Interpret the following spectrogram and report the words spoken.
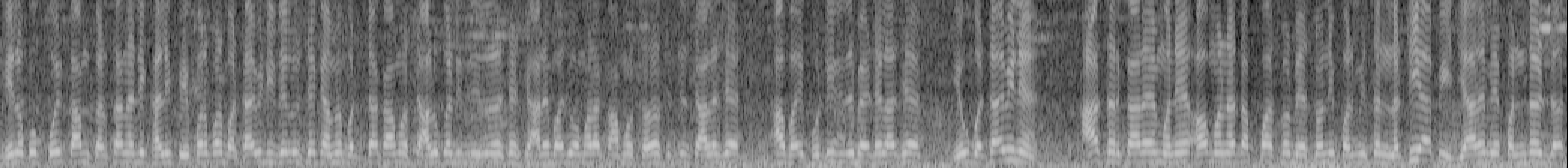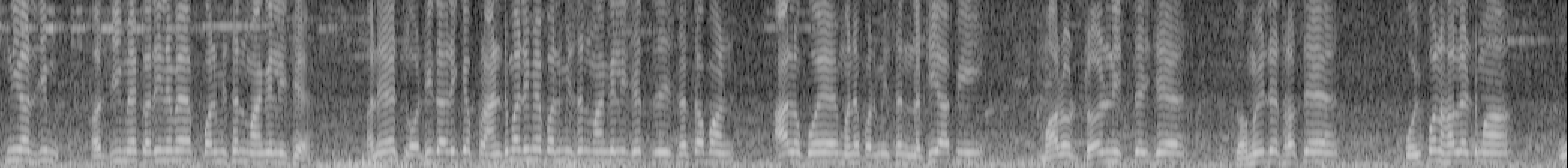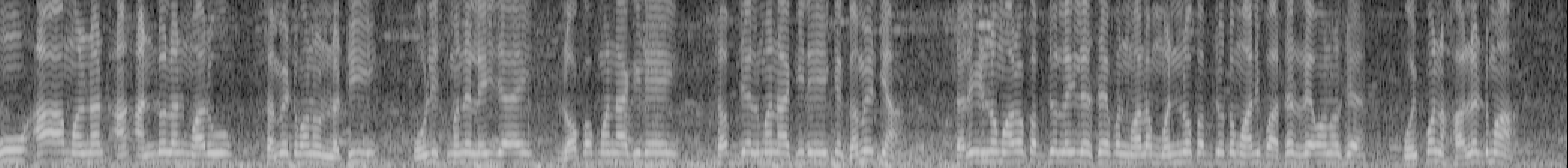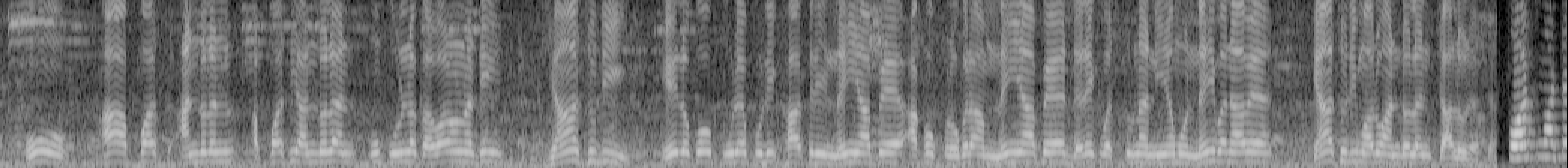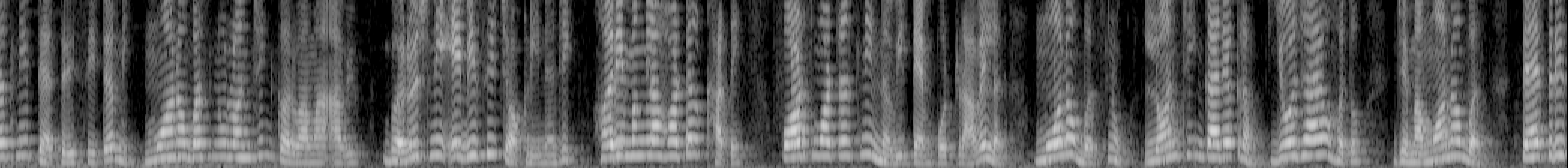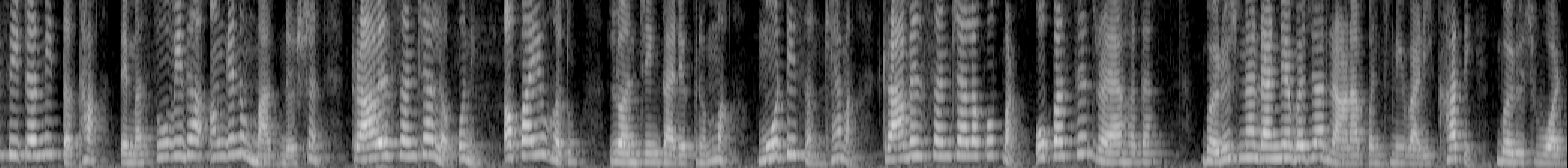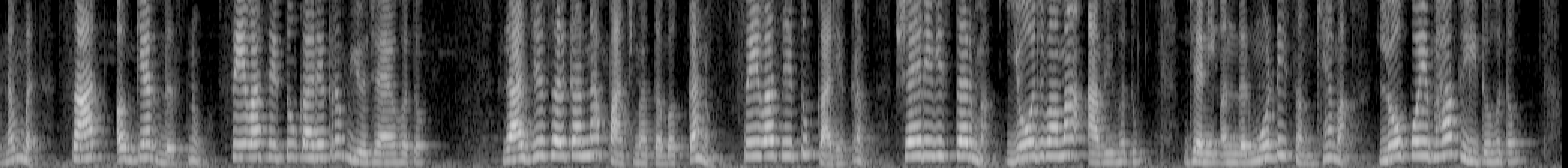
એ લોકો કોઈ કામ કરતા નથી. ખાલી પેપર પર બતાવી દીધેલું છે કે અમે બધા કામો ચાલુ કરી દીધેલા છે. ચારે બાજુ અમારા કામો સરસ રીતે ચાલે છે. આ ભાઈ ખોટી રીતે બેઠેલા છે. એવું બતાવીને આ સરકારે મને અમરનાથ અપવાસ પર બેસવાની પરમિશન નથી આપી. જ્યારે મેં પંદર દસની અરજી અરજી મેં કરીને મેં પરમિશન માંગેલી છે. અને ચોથી તારીખે પ્રાંતમાંથી મેં પરમિશન માંગેલી છે. તે છતાં પણ આ લોકોએ મને પરમિશન નથી આપી. મારો દ્રઢ નિશ્ચય છે. ગમે તે થશે કોઈપણ હાલતમાં હું આ આ- આંદોલન મારું સમેટવાનો નથી. પોલીસ મને લઈ જાય, લોકઅપમાં નાખી દે, સબ જેલમાં નાખી દે કે ગમે ત્યાં. શરીરનો મારો કબજો લઈ લેશે, પણ મારા મનનો કબજો તો મારી પાસે જ રહેવાનો છે. કોઈપણ હાલતમાં હું આ અપવાસ આંદોલન અપવાસી આંદોલન હું પૂર્ણ કરવાનો નથી. જ્યાં સુધી એ લોકો પૂરેપૂરી ખાતરી નહીં આપે, આખો પ્રોગ્રામ નહીં આપે, દરેક વસ્તુના નિયમો નહીં બનાવે, ત્યાં સુધી મારું આંદોલન ચાલુ રહેશે. ફોર્સ મોટર્સની તેત્રીસ સીટરની મોનો બસનું લોન્ચિંગ કરવામાં આવ્યું. ભરૂચની એબીસી ચોકડી નજીક હરિમંગલા હોટલ ખાતે ફોર્સ મોટર્સની નવી ટેમ્પો ટ્રાવેલર મોનો બસનું લોન્ચિંગ કાર્યક્રમ યોજાયો હતો, જેમાં મોનો બસ તેત્રીસ સીટરની તથા તેમાં સુવિધા અંગેનું માર્ગદર્શન ટ્રાવેલ સંચાલકોને અપાયું હતું. લોન્ચિંગ કાર્યક્રમમાં મોટી સંખ્યામાં ટ્રાવેલ સંચાલકો પણ ઉપસ્થિત રહ્યા હતા. ભરૂચના દાંડિયા બજાર રાણા પંચનીવાડી ખાતે ભરૂચ વોર્ડ નંબર સાત અગિયાર દસનો સેવા સેતુ કાર્યક્રમ યોજાયો હતો. રાજ્ય સરકારના પાંચમા તબક્કાનો સેવા સેતુ કાર્યક્રમ શહેરી વિસ્તારમાં યોજવામાં આવ્યું હતું, જેની અંદર મોટી સંખ્યામાં લોકોએ ભાગ લીધો હતો.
